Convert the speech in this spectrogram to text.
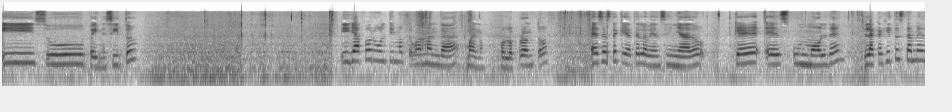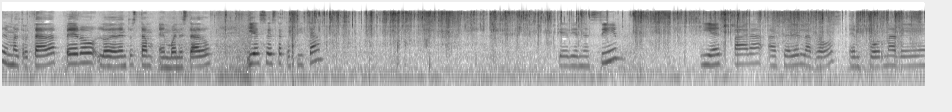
y su peinecito. Y ya por último te voy a mandar bueno por lo pronto es este que ya te lo había enseñado que es un molde. La cajita está medio maltratada pero lo de adentro está en buen estado. Y es esta cosita que viene así y es para hacer el arroz en forma de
